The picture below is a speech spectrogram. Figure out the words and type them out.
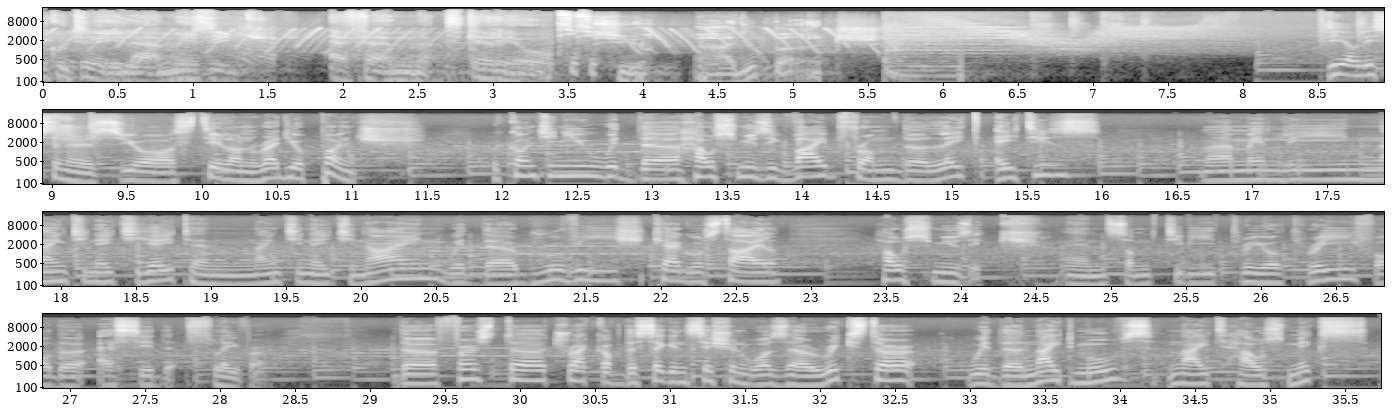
Écoutez la musique FM stéréo sur Radio Punch. Dear listeners, you're still on Radio Punch. We continue with the house music vibe from the late 80s, uh, mainly 1988 and 1989, with the groovy Chicago style house music and some TB303 for the acid flavor. The first uh, track of the second session was uh, Rickster with the Night Moves Night House Mix.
